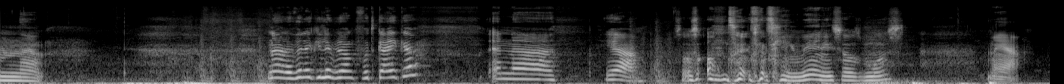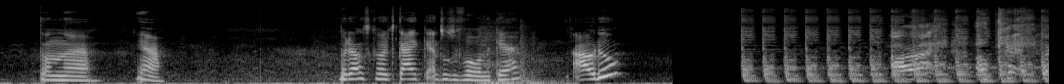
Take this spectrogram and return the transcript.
Nou. Nou, dan wil ik jullie bedanken voor het kijken. En eh ja, zoals altijd. Het ging weer niet zoals het moest. Maar ja, dan, eh, ja. Bedankt voor het kijken en tot de volgende keer. Oudoe! Alright.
